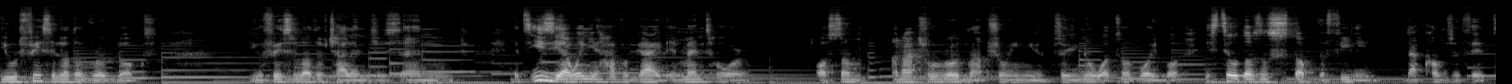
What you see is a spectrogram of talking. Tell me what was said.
you would face a lot of roadblocks. You face a lot of challenges, and it's easier when you have a guide, a mentor, or some an actual roadmap showing you, so you know what to avoid. But it still doesn't stop the feeling that comes with it.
